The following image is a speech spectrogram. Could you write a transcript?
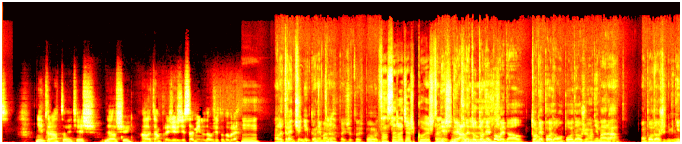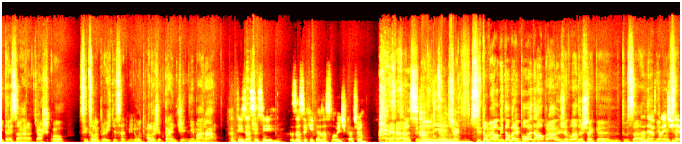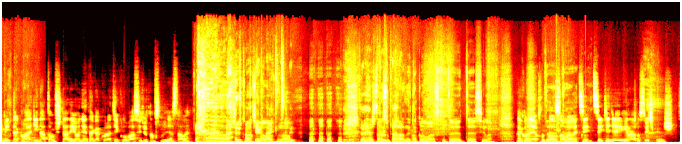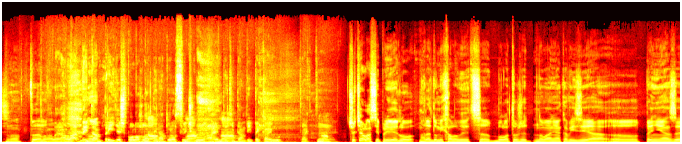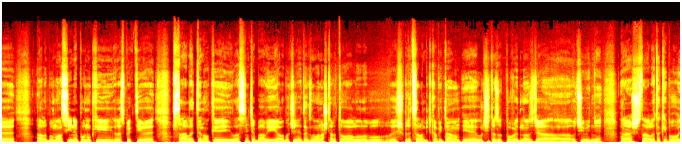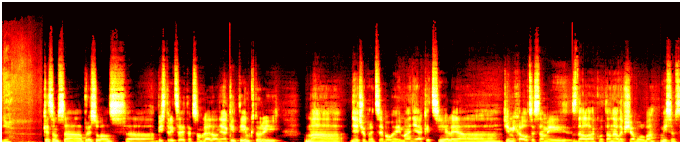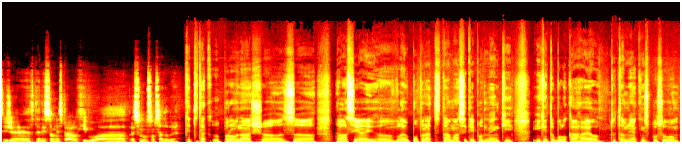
Nitra, to je tiež ďalší. Ale tam prežiješ 10 minút a už je to dobré. Hm. Ale Trenčín nikto nemá rád, takže to je v pohode. Tam sa hrá ťažko, vieš, Ne, Trenčín, ne, ale to toto je- nepovedal. To nepovedal. On povedal, že ho nemá rád. On povedal, že v Nitre sa hrá ťažko, síce len prvých 10 minút, ale že Trenčín nemá rád. A ty zase si zase chytáš za slovička, čo? Presne. Ale nie, však si to veľmi dobre povedal práve, že Vlado, však e, tu sa... A ne, v Trenčine mi tak vadí na tom štadióne, tak akurát tie klobásy, čo tam smrdia stále. Máš, to by ti malo, no. To je tam sú parádne tie klobásky, to je, to je sila. Ako neochutnal som, ale cítiť je ich na rozcvičke už. No, to áno. Ale hladný No. tam prídeš, polohladný No. na tú rozcvičku No. a henty No. ti tam vypekajú, tak to No. je... Čo ťa vlastne priviedlo hrať do Michaloviec? Bola to, že nová nejaká vízia, e, peniaze, alebo mal si iné ponuky, respektíve stále ten hokej vlastne ťa baví, alebo či tak znova naštartovalo, lebo vieš, predsa len byť kapitánom je určitá zodpovednosť a, očividne hráš stále v takej pohode. Keď som sa presúval z uh, Bystrice, tak som hľadal nejaký tým, ktorý má niečo pred sebou, hej, má nejaké ciele a tie Michalovce sa mi zdala ako tá najlepšia voľba. Myslím si, že vtedy som nespravil chybu a presunul som sa dobre. Keď to tak porovnáš e, s hral aj e, v Lev Poprad, tam asi tie podmienky, i keď to bolo KHL, to tam nejakým spôsobom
